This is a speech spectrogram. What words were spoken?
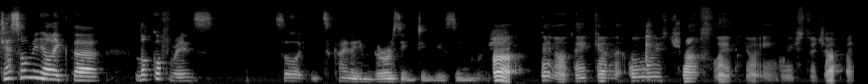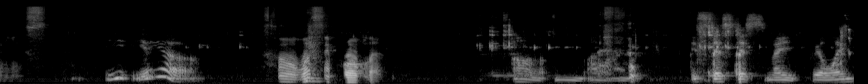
there's so many like the local friends so it's kind of embarrassing to use english But you know, they can always translate your English to Japanese. Y- yeah yeah So what's the problem? oh mm, I don't know. it's just just my feeling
